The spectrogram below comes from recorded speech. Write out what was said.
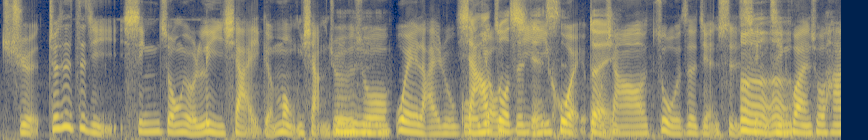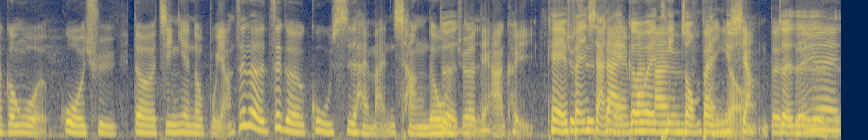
觉就是自己心中有立下一个梦想，就是说未来如果有机会，我想要做这件事情。尽管说他跟我过去的经验都不一样，这个这个故事还蛮长的，我觉得等下可以可以分享给各位听众朋友。对对对，因为。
